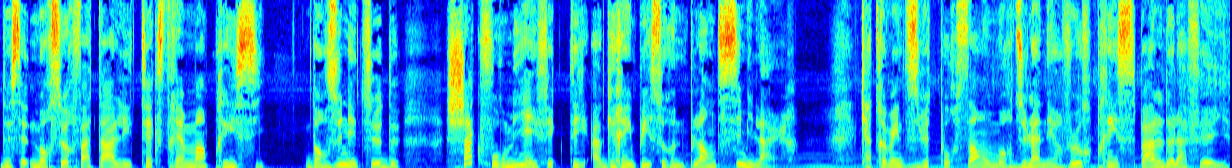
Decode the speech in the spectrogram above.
de cette morsure fatale est extrêmement précis. Dans une étude, chaque fourmi infectée a grimpé sur une plante similaire. 98% ont mordu la nervure principale de la feuille.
